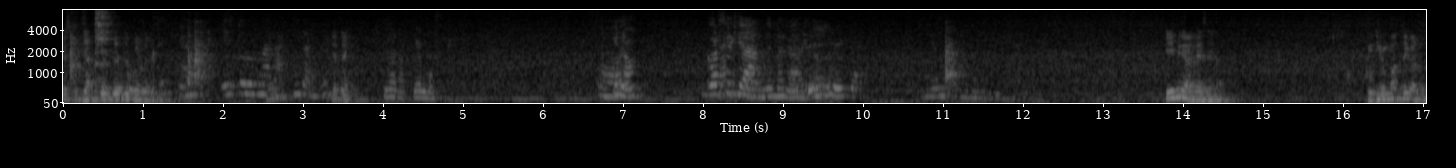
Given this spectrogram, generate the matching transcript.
यस्तो झ्याप झ्याप झ्याप गर्दो रहेछ। यतै। नराख्ने म किन गर्छ क्या हामीले केही पनि हल्लिया छैन भिडियो मात्रै गर्दो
